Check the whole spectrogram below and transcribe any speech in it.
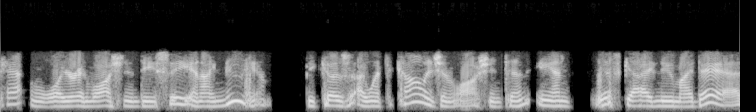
patent lawyer in Washington, D.C. And I knew him because I went to college in Washington, and this guy knew my dad.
